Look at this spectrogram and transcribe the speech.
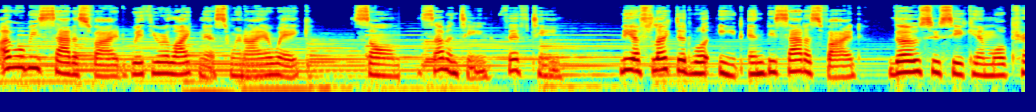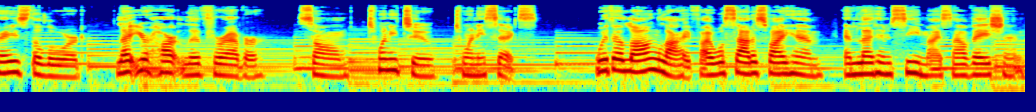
I will be satisfied with your likeness when I awake. Psalm 17 15. The afflicted will eat and be satisfied. Those who seek him will praise the Lord. Let your heart live forever. Psalm 22 26. With a long life I will satisfy him and let him see my salvation.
